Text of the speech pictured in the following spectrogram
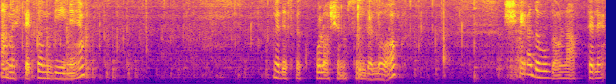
Amestecăm bine. Vedeți că cocoloașe nu sunt deloc. Și adăugăm laptele.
